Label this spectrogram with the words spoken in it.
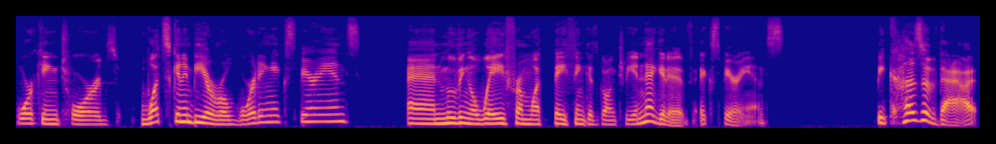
working towards what's going to be a rewarding experience and moving away from what they think is going to be a negative experience. Because of that,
